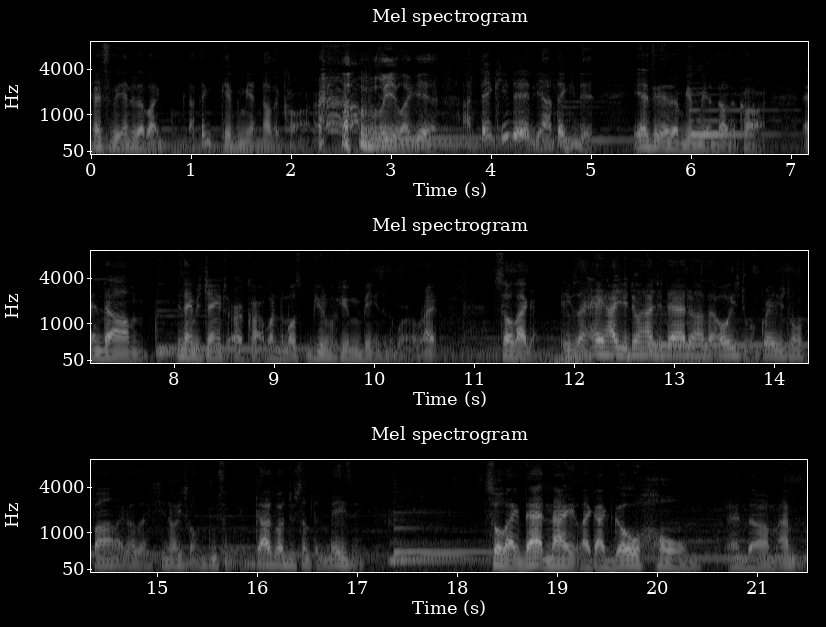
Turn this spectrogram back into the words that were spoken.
he actually ended up like I think giving me another car. I believe like yeah I think he did yeah I think he did. He actually ended up giving me another car. And um, his name is James Urquhart, one of the most beautiful human beings in the world, right? So like he was like, hey, how you doing? How's your dad doing? I was like, oh, he's doing great. He's doing fine. Like I was like, you know, he's gonna do something. God's about to do something amazing. So like that night, like I go home and um, I'm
